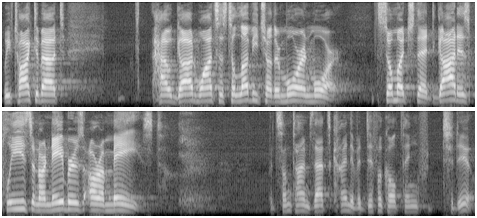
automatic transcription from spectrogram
We've talked about how God wants us to love each other more and more, so much that God is pleased and our neighbors are amazed. But sometimes that's kind of a difficult thing to do.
